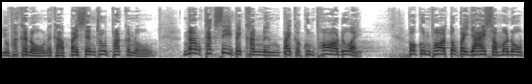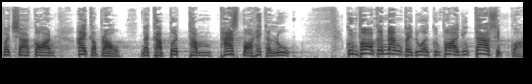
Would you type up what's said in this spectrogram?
อยู่พระโขนงนะครับไปเซ็นทรัลพระโขนง นั่งแท็กซี่ไปคันหนึ่งไปกับคุณพ่อด้วย เพราะคุณพ่อต้องไปย้ายสำมะโนประชากรให้กับเรานะครับเพื่อทำพาสปอร์ตให้กับลูก คุณพ่อก็นั่งไปด้วย คุณพ่ออายุ 90 กว่า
